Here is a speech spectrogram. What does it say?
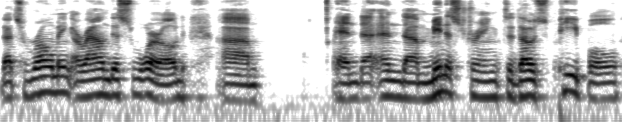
that's roaming around this world. Um, and uh, and uh, ministering to those people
